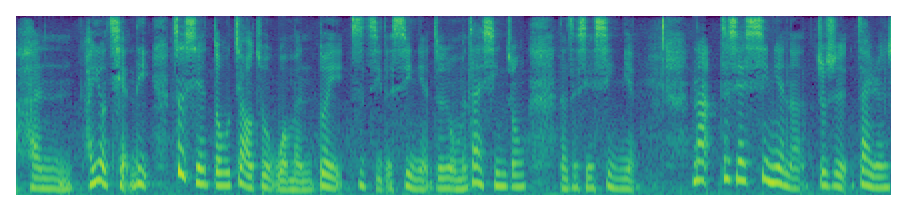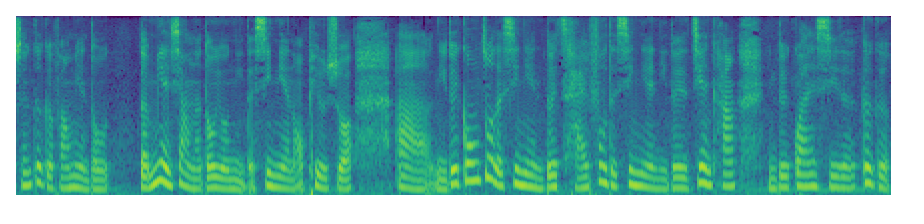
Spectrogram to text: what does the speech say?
很很有潜力，这些都叫做我们对自己的信念，就是我们在心中的这些信念。那这些信念呢，就是在人生各个方面都。的面向呢，都有你的信念哦。譬如说，啊、你对工作的信念，你对财富的信念，你对健康，你对关系的各个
